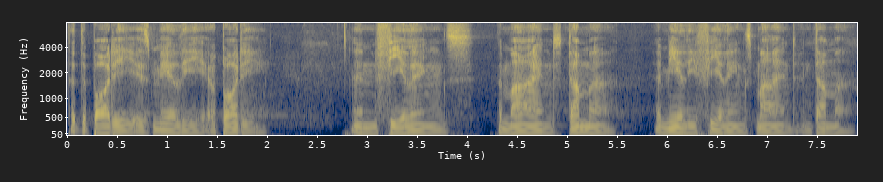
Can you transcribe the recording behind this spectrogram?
That the body is merely a body, and feelings, the mind, Dhamma, merely feelings, mind, and Dhamma.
